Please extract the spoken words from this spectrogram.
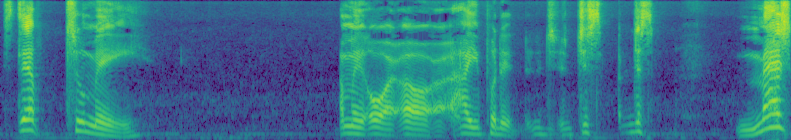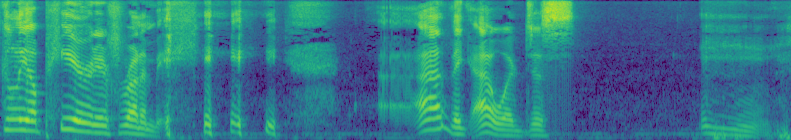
step to me. I mean, or or how you put it, just just magically appeared in front of me. I think I would just. Mm,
